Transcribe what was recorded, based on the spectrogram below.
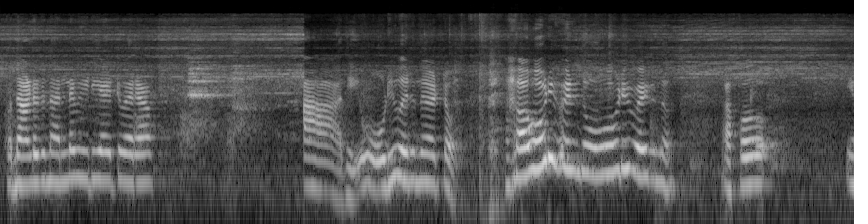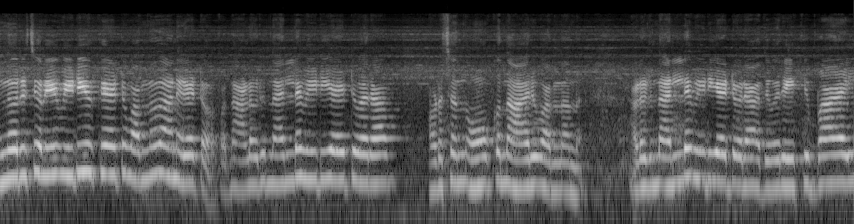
അപ്പോൾ നാളെ ഒരു നല്ല വീഡിയോ ആയിട്ട് വരാം. ആ അതെ ഓടി വരുന്നു കേട്ടോ. ഓടി വരുന്നു ഓടി വരുന്നു. അപ്പോൾ ഇന്നൊരു ചെറിയ വീഡിയോ ഒക്കെ ആയിട്ട് വന്നതാണ് കേട്ടോ. അപ്പോൾ നാളെ ഒരു നല്ല വീഡിയോ ആയിട്ട് വരാം. അവിടെ ചെന്ന് നോക്കുന്ന ആര് വന്നെന്ന്. അവിടെ ഒരു നല്ല വീഡിയോ ആയിട്ട് വരാം അതുവരേക്ക് ബായ്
